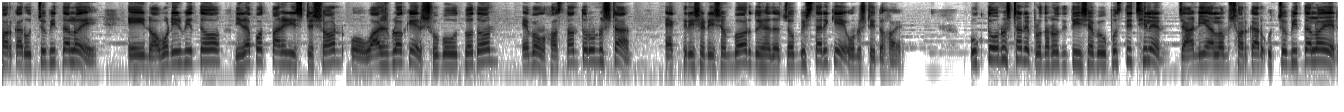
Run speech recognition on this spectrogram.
সরকার উচ্চ বিদ্যালয়ে এই নবনির্মিত নিরাপদ পানির স্টেশন ও ওয়াশ ব্লকের শুভ উদ্বোধন এবং হস্তান্তর অনুষ্ঠান একত্রিশে ডিসেম্বর দুই হাজার চব্বিশ তারিখে অনুষ্ঠিত হয়। উক্ত অনুষ্ঠানে প্রধান অতিথি হিসেবে উপস্থিত ছিলেন জানি আলম সরকার উচ্চ বিদ্যালয়ের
